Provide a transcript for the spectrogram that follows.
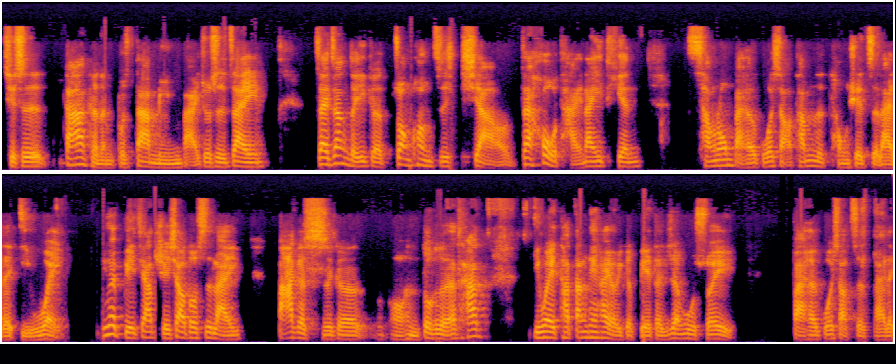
其实大家可能不大明白，就是在在这样的一个状况之下，在后台那一天，长隆百合国小他们的同学只来了一位，因为别家学校都是来八个十个哦很多个，他因为他当天还有一个别的任务，所以百合国小只来了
